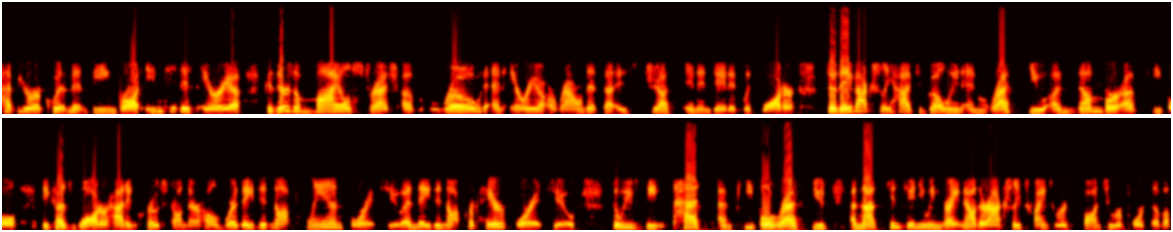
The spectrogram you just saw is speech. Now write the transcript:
heavier equipment being brought into this area because there's a mile stretch of road and area around it that is just inundated with water. So they've actually had to go in and rescue a number of people because water had encroached on their home where they did not plan for it to and they did not prepare for it to. So we've seen pets and people rescued and that's continuing right now. They're actually trying to respond to reports of a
